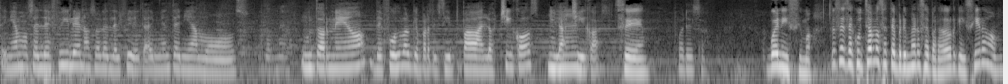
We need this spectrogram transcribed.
teníamos el desfile, no solo el desfile, también teníamos un torneo de fútbol que participaban los chicos y las chicas. sí. Por eso. Buenísimo. Entonces, ¿escuchamos este primer separador que hicieron?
